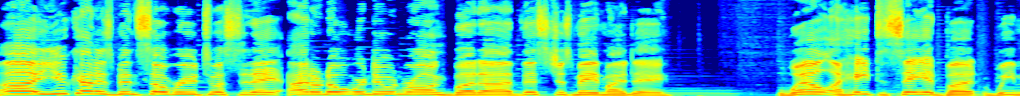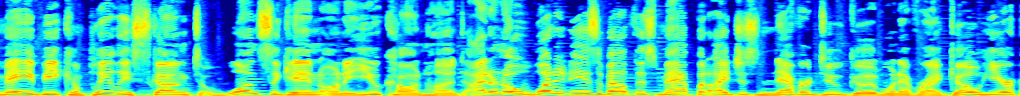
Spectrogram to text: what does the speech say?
uh, Yukon has been so rude to us today. I don't know what we're doing wrong, but uh, this just made my day. Well, I hate to say it, but we may be completely skunked once again on a Yukon hunt. I don't know what it is about this map, but I just never do good whenever I go here.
